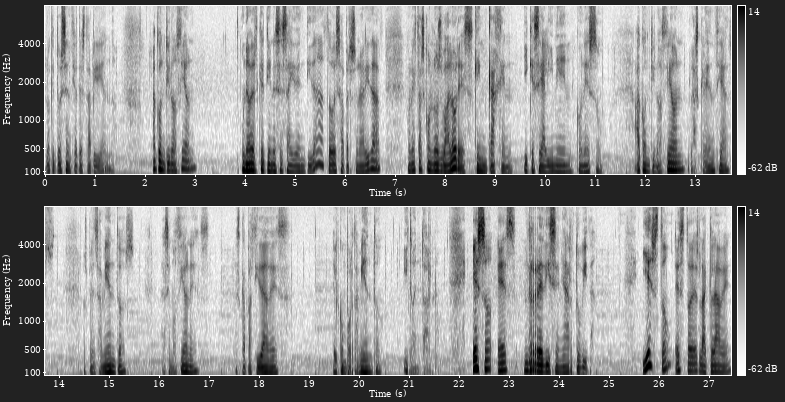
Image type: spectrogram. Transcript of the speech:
lo que tu esencia te está pidiendo. A continuación, una vez que tienes esa identidad o esa personalidad, conectas con los valores que encajen y que se alineen con eso a continuación, las creencias, los pensamientos, las emociones, las capacidades, el comportamiento y tu entorno. Eso es rediseñar tu vida. Y esto, esto es la clave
